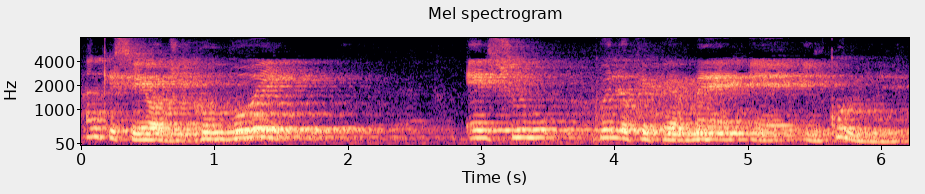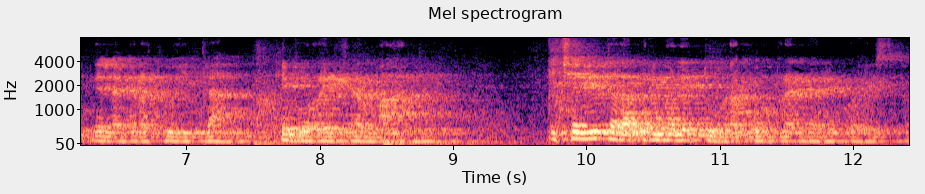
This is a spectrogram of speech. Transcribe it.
anche se oggi con voi è su quello che per me è il culmine della gratuità che vorrei fermarmi. E ci aiuta la prima lettura a comprendere questo.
